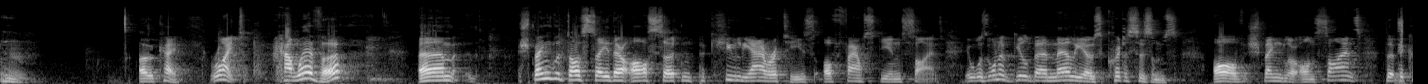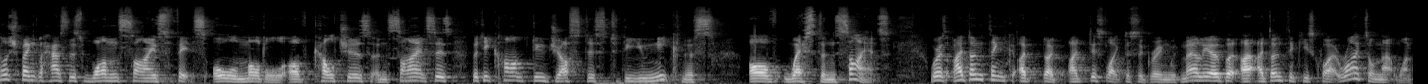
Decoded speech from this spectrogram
okay, right. However, um, Spengler does say there are certain peculiarities of Faustian science. It was one of Gilbert Merlio's criticisms of Spengler on science that because Spengler has this one-size-fits-all model of cultures and sciences that he can't do justice to the uniqueness of Western science. Whereas I don't think, I, I, I dislike disagreeing with Merlio, but I, I, don't think he's quite right on that one.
